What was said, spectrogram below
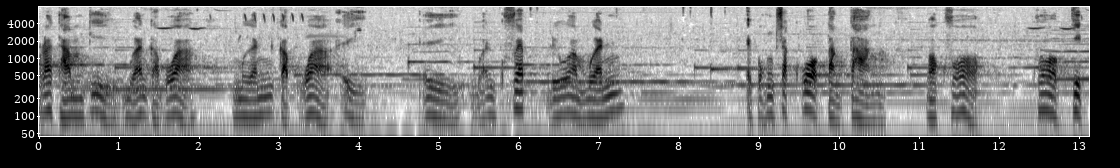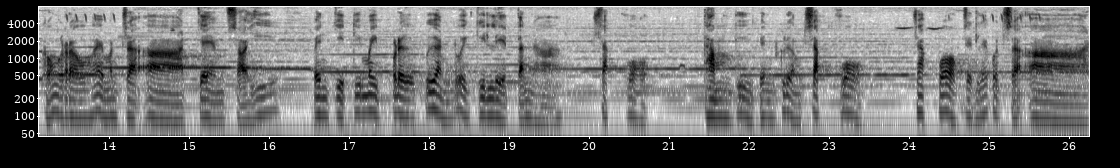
พระธรรมที่เหมือนกับว่า เหมือนกับว่าไอ้ไอ้เหมือนแฟบหรือว่าเหมือนไอ้ผงซักฟอกต่างๆบอกฟอกฟอกจิตของเราให้มันสะอาดแจ่มใส เป็นจิตที่ไม่เปรอะเปื้อนด้วยกิเลสตัณหาซักฟอกทำที่เป็นเครื่องซักฟอกซักฟอกเสร็จแล้วก็สะอาด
